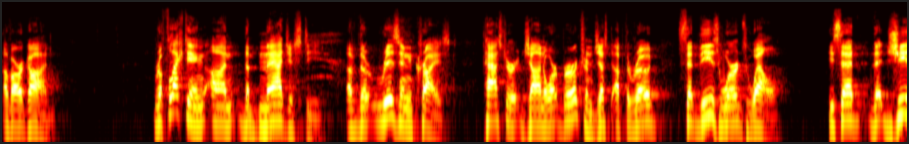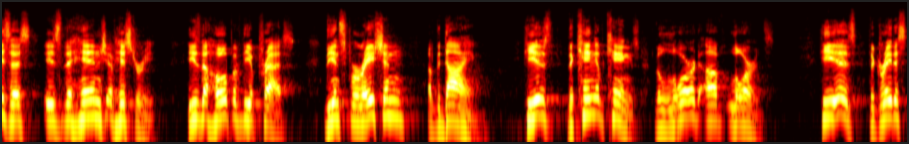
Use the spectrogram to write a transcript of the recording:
of our God. Reflecting on the majesty of the risen Christ, Pastor John Ortberg from just up the road said these words well. He said that Jesus is the hinge of history, He's the hope of the oppressed, the inspiration of the dying. He is the King of kings, the Lord of lords. He is the greatest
